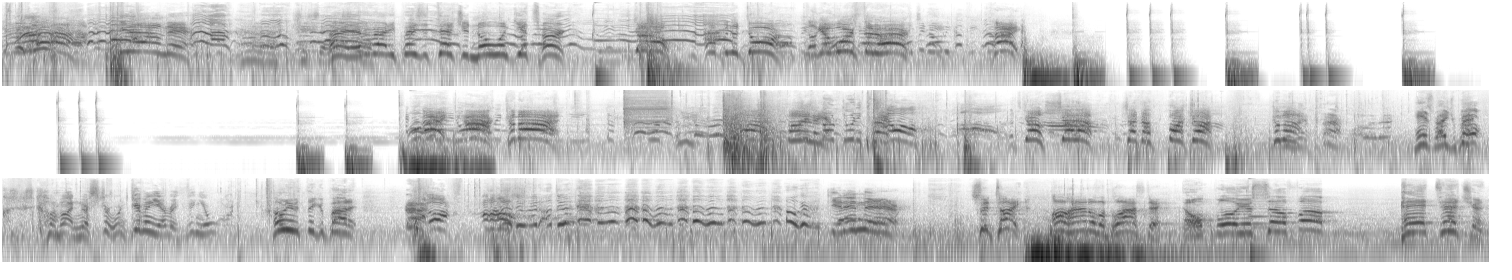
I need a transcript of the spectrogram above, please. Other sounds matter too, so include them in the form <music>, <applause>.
Get down there! All right, everybody pays attention. No one gets hurt. Go! Open the door! They'll get worse than hurt! Hey! Hey! Ah! Come on! Ah, finally! Don't do any crap. Let's go! Shut up! Shut the fuck up! Come on! Hands behind your back. Oh, come on, mister. We're giving you everything you want. Don't even think about it. Ah, ah. I'll do it, I'll do it. Oh, God. Get in there. Sit tight! I'll handle the plastic. Don't blow yourself up. Pay attention.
